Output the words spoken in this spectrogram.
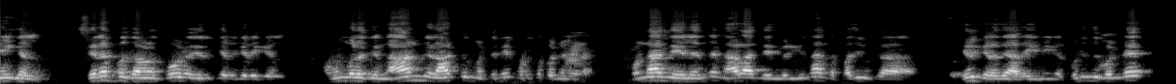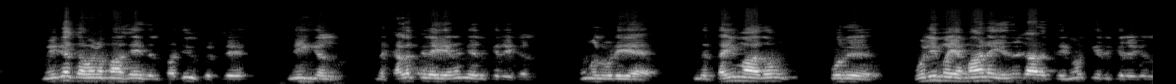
நீங்கள் சிறப்பு கவனத்தோடு இருக்க இருக்கிறீர்கள். உங்களுக்கு நான்கு நாட்கள் மட்டுமே கொடுக்கப்படுகின்றன ஒன்னாம் தேதியிலிருந்து நாலாம் தேதி வரைக்கும் தான் அந்த பதிவு இருக்கிறது. அதை நீங்கள் புரிந்து கொண்டு மிக கவனமாக இதில் பதிவு பெற்று நீங்கள் இந்த களத்திலே இறங்க இருக்கிறீர்கள். உங்களுடைய இந்த தை மாதம் ஒரு ஒளிமயமான எதிர்காலத்தை நோக்கி இருக்கிறீர்கள்.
